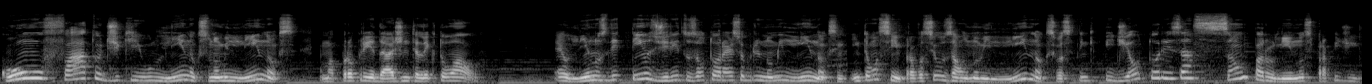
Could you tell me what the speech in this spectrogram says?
Com o fato de que o Linux, o nome Linux, é uma propriedade intelectual. É, o Linux detém os direitos autorais sobre o nome Linux. Então assim, para você usar o nome Linux, você tem que pedir autorização para o Linux para pedir.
